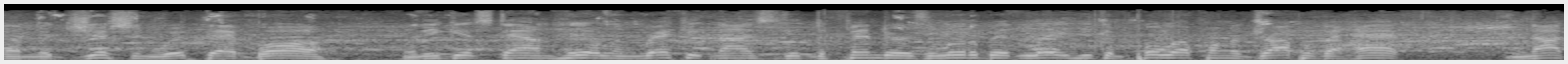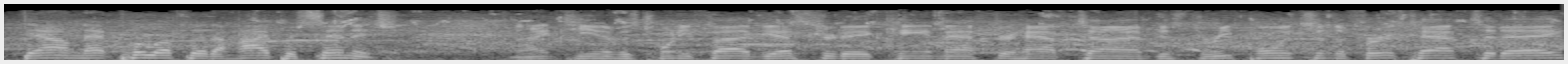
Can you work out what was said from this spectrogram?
a magician with that ball. When he gets downhill and recognizes the defender is a little bit late, he can pull up on the drop of a hat, knock down that pull up at a high percentage. 19 of his 25 yesterday came after halftime. Just three points in the first half today.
